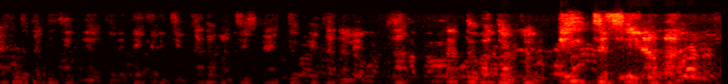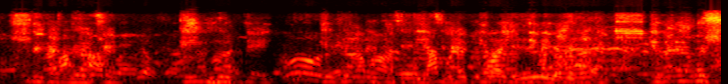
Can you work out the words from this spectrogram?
এখনও তার নিজের নিয়ন্ত্রণে দেখে নিচ্ছেন কাটাবার চেষ্টা একজনকে কাটালেন প্রান্ত বদল এই রয়েছে এই মুহূর্তে এবারে অবশ্য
